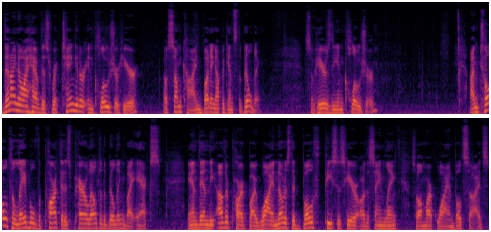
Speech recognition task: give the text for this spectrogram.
Then I know I have this rectangular enclosure here of some kind butting up against the building. So here's the enclosure. I'm told to label the part that is parallel to the building by X and then the other part by Y. And notice that both pieces here are the same length, so I'll mark Y on both sides.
